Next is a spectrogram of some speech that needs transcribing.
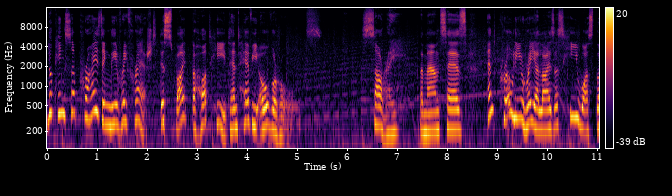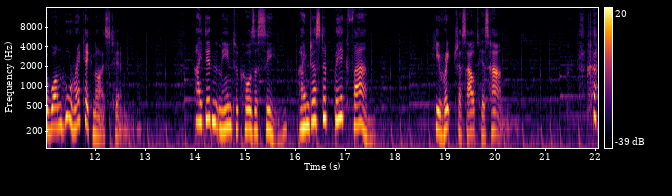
looking surprisingly refreshed despite the hot heat and heavy overalls. Sorry, the man says, and Crowley realizes he was the one who recognized him. I didn't mean to cause a scene. I'm just a big fan. He reaches out his hand.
